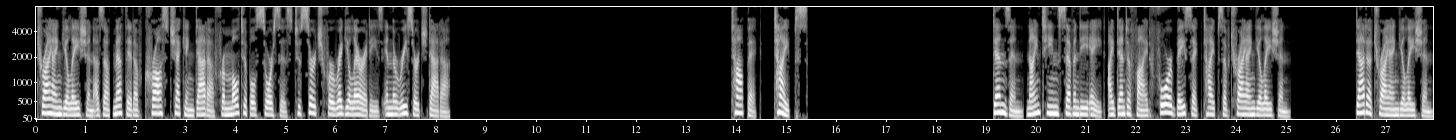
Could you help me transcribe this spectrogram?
triangulation is a method of cross-checking data from multiple sources to search for regularities in the research data. Topic: Types. Denzin 1978 identified four basic types of triangulation, Data triangulation,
